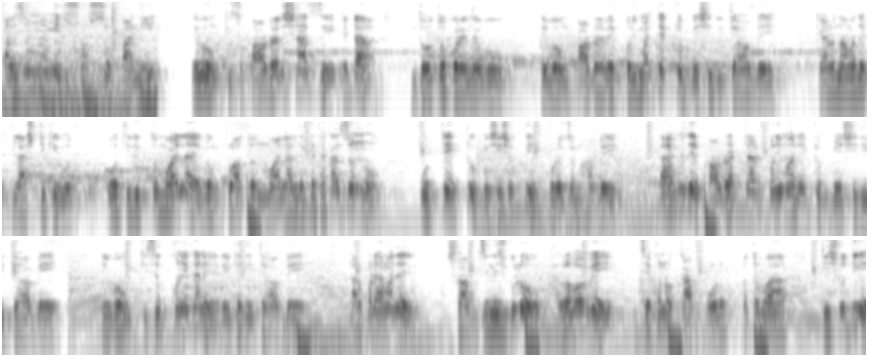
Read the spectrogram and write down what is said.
তার জন্য আমি স্বচ্ছ পানি এবং কিছু পাউডারের সাহায্যে এটা ধৌত করে নেব এবং পাউডারের পরিমাণটা একটু বেশি দিতে হবে। কেননা আমাদের প্লাস্টিকে অতিরিক্ত ময়লা এবং পুরাতন ময়লা লেগে থাকার জন্য উঠতে একটু বেশি শক্তির প্রয়োজন হবে। তাই আমাদের পাউডারটার পরিমাণ একটু বেশি দিতে হবে। এবং কিছুক্ষণ এখানে রেখে দিতে হবে। তারপরে আমাদের সব জিনিসগুলো ভালোভাবে যে কোনো কাপড় অথবা টিস্যু দিয়ে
